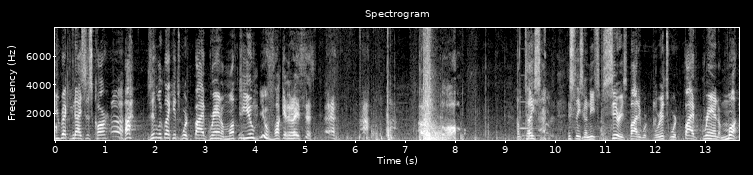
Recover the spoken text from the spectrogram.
You recognize this car? Huh? Does it look like it's worth five grand a month to you? You fucking racist! I'll tell you something. This thing's gonna need some serious body work before it's worth five grand a month.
